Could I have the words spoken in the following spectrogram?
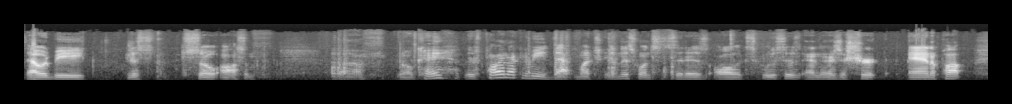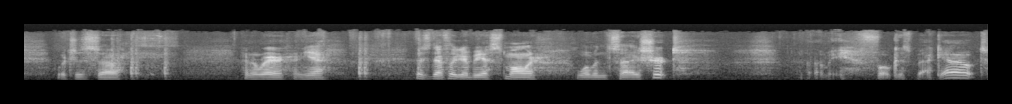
That would be just so awesome. Uh, okay, there's probably not going to be that much in this one since it is all exclusives. And there's a shirt and a pop, which is uh, kind of rare. And yeah, this is definitely going to be a smaller woman size shirt. Let me focus back out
